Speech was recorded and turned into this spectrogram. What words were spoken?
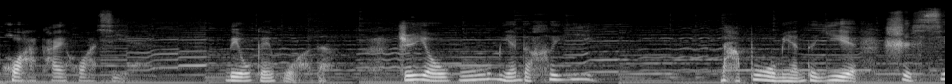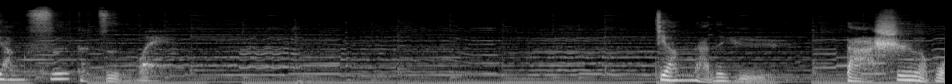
花开花谢，留给我的，只有无眠的黑夜。那不眠的夜，是相思的滋味。江南的雨，打湿了我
